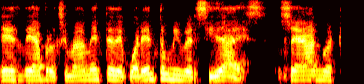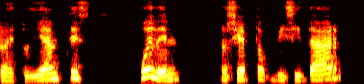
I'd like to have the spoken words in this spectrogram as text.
es de aproximadamente de 40 universidades. O sea, nuestros estudiantes pueden, ¿no es cierto?, visitar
